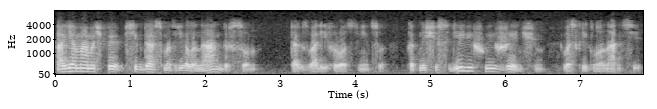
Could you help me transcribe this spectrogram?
А я, мамочка, всегда смотрела на Андерсон, так звали их родственницу, как на счастливейшую из женщин, воскликнула Нанси.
